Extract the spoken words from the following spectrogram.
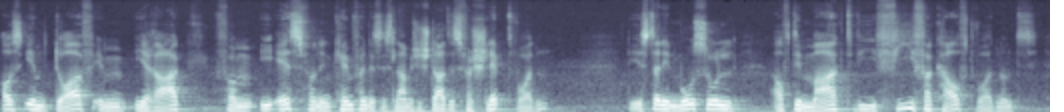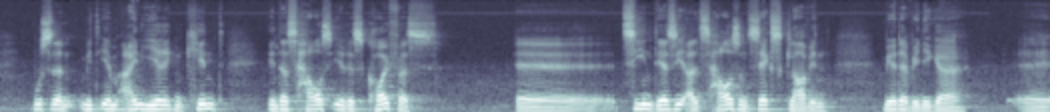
aus ihrem Dorf im Irak vom IS, von den Kämpfern des Islamischen Staates, verschleppt worden. Die ist dann in Mosul auf dem Markt wie Vieh verkauft worden und musste dann mit ihrem einjährigen Kind in das Haus ihres Käufers äh, ziehen, der sie als Haus- und Sexsklavin mehr oder weniger äh,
